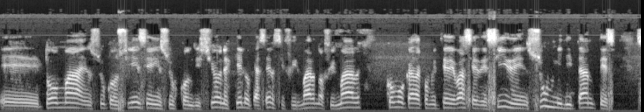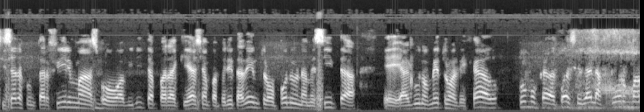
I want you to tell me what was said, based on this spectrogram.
eh, toma en su conciencia y en sus condiciones qué es lo que hacer, si firmar, no firmar, cómo cada comité de base decide en sus militantes si sale a juntar firmas o habilita para que hayan papeleta adentro o pone una mesita eh, algunos metros alejados, cómo cada cual se da la forma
